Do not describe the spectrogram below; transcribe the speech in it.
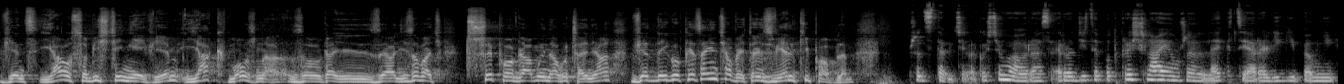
Więc ja osobiście nie wiem, jak można zrealizować trzy programy nauczania w jednej grupie zajęciowej. To jest wielki problem. Przedstawiciele Kościoła oraz rodzice podkreślają, że lekcja religii pełni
